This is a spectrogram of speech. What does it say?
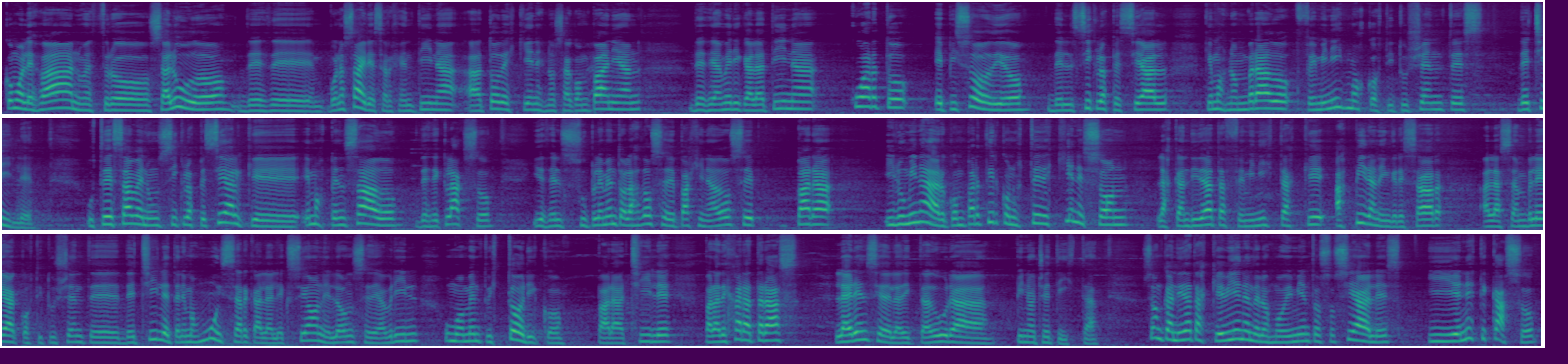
¿Cómo les va? Nuestro saludo desde Buenos Aires, Argentina, a todos quienes nos acompañan desde América Latina. Cuarto episodio del ciclo especial que hemos nombrado Feminismos Constituyentes de Chile. Ustedes saben, un ciclo especial que hemos pensado desde Claxo y desde el suplemento a las 12 de página 12 para iluminar, compartir con ustedes quiénes son las candidatas feministas que aspiran a ingresar a la Asamblea Constituyente de Chile. Tenemos muy cerca la elección, el 11 de abril, un momento histórico para Chile, para dejar atrás la herencia de la dictadura pinochetista. Son candidatas que vienen de los movimientos sociales y en este caso,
